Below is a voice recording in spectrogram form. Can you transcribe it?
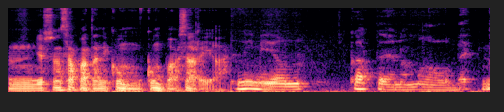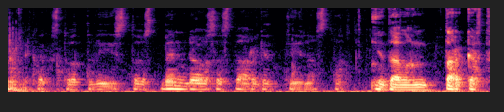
Mm, jos on sapata, niin kum, kumpaa sarjaa? Nimi on Kateena Malbec no. 2015 Mendozasta Argentiinasta. Ja täällä on tarkasti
